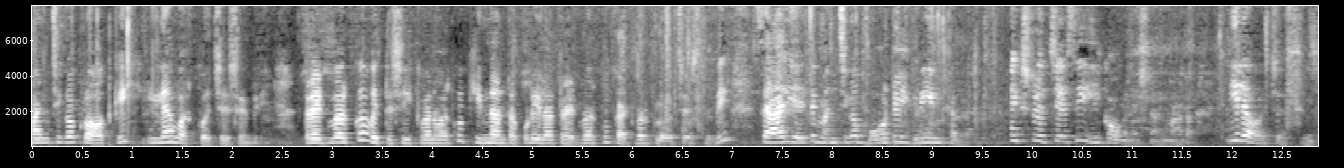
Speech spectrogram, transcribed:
మంచిగా క్లాత్కి ఇలా వర్క్ వచ్చేసింది. Thread work with sequin work కింద అంతా కూడా ఇలా థ్రెడ్ వర్క్ కట్ వర్క్లో వచ్చేస్తుంది. శారీ అయితే మంచిగా బాటిల్ గ్రీన్ కలర్. నెక్స్ట్ వచ్చేసి ఈ కాంబినేషన్ అన్నమాట. ఇలా వచ్చేస్తుంది.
